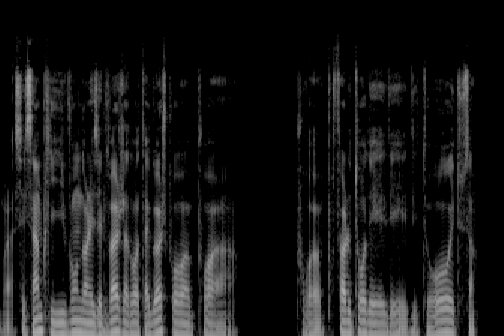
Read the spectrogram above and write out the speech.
Voilà, c'est simple, ils vont dans les élevages à droite à gauche pour, pour, pour, pour faire le tour des, des- des taureaux et tout ça.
